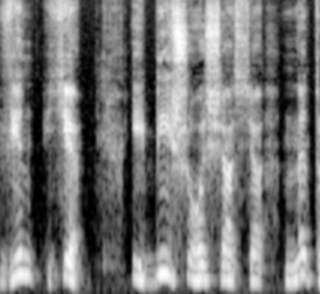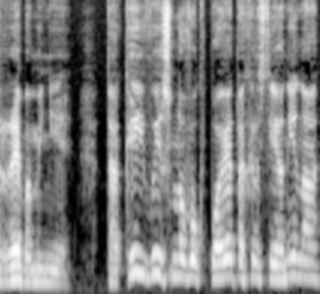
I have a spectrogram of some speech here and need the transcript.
Він є, і більшого щастя не треба мені. Такий висновок поета християнина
